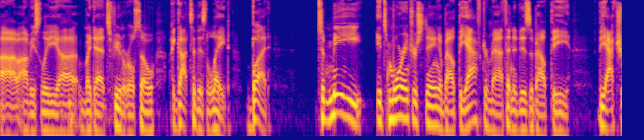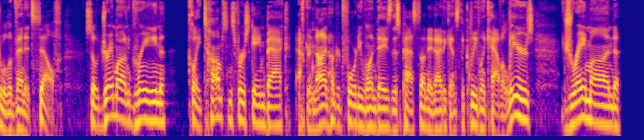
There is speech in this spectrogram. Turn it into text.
uh, obviously, uh, my dad's funeral, so I got to this late. But to me, it's more interesting about the aftermath than it is about the the actual event itself. So Draymond Green, Klay Thompson's first game back after 941 days this past Sunday night against the Cleveland Cavaliers. Draymond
